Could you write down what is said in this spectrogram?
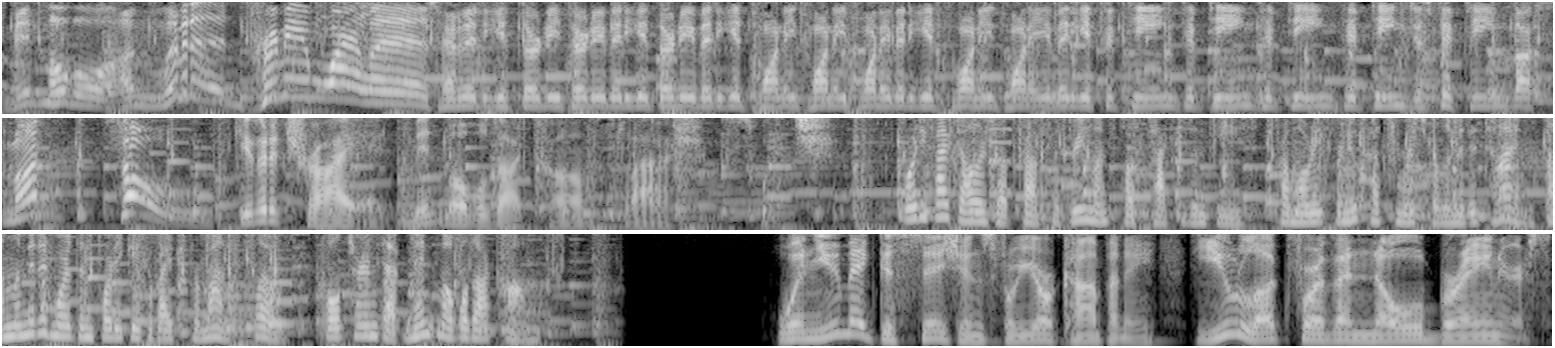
Mint Mobile unlimited premium wireless. Ready to get 30, 30, bit to get 30, bit to get 20, 20, 20, bit to get 20, 20, bit to get 15, 15, 15, 15 just 15 bucks a month. So, Give it a try at mintmobile.com/switch. slash $45 upfront for three months plus taxes and fees. Promo for new customers for limited time. Unlimited more than 40 gigabytes per month. Slows. Full terms at mintmobile.com. When you make decisions for your company, you look for the no-brainers.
